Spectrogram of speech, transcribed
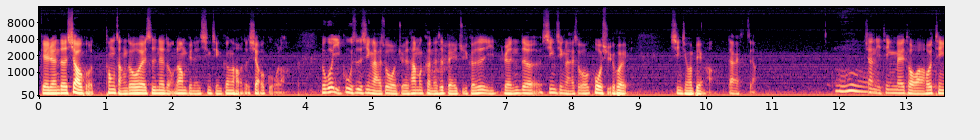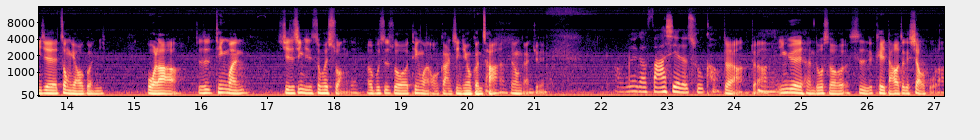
给人的效果通常都会是那种让别人心情更好的效果了。如果以故事性来说，我觉得他们可能是悲剧，可是以人的心情来说，或许会心情会变好，大概是这样。哦，像你听 metal 啊，或听一些重摇滚，我啦，就是听完其实心情是会爽的，而不是说听完我感心情又更差了那种感觉。哦，就是一个发泄的出口。对啊，对啊，嗯音乐很多时候是可以达到这个效果啦，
